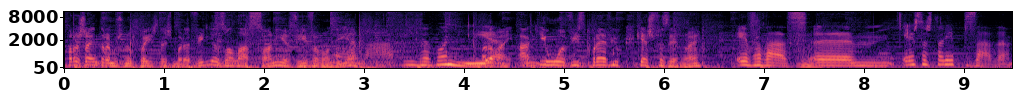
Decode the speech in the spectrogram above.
Para já entramos no País das Maravilhas. Olá, Sónia, viva, bom dia. Olá, viva, bom dia. Ora bem, há aqui um aviso prévio que queres fazer, não é? É verdade. Hum, esta história é pesada.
